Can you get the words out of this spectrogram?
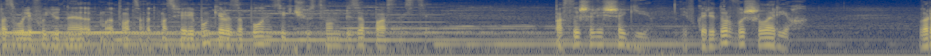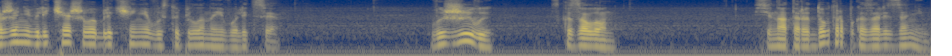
позволив уютной атмосфере бункера заполнить их чувством безопасности. Послышались шаги, и в коридор вышел орех. Выражение величайшего облегчения выступило на его лице. «Вы живы!» — сказал он. Сенатор и доктор показались за ним.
